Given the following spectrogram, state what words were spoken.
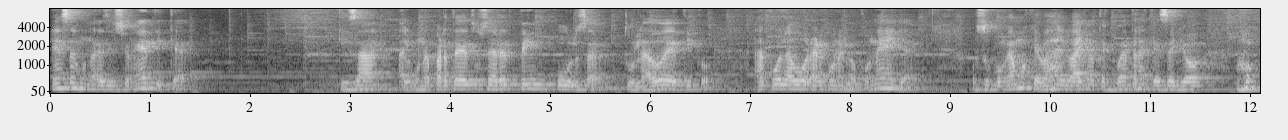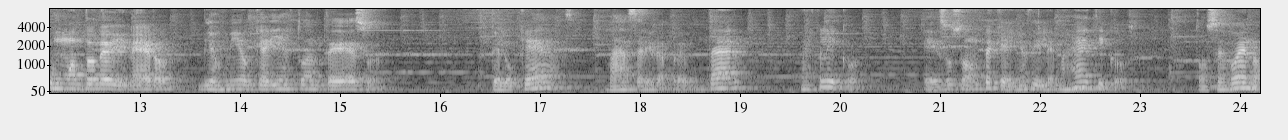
Esa es una decisión ética. Quizá alguna parte de tu ser te impulsa, tu lado ético, a colaborar con él o con ella. O supongamos que vas al baño, te encuentras, qué sé yo, un montón de dinero. Dios mío, ¿qué harías tú ante eso? ¿Te lo quedas? ¿Vas a salir a preguntar? ¿Me explico? Esos son pequeños dilemas éticos. Entonces, bueno,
